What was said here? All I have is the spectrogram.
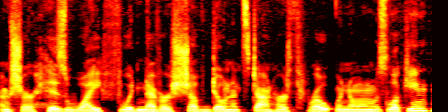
I'm sure his wife would never shove donuts down her throat when no one was looking.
